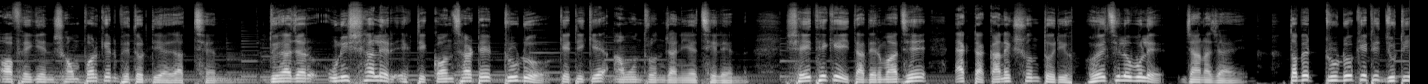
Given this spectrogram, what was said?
অফ এগেইন সম্পর্কের ভেতর দিয়ে যাচ্ছেন। দুই হাজার উনিশ সালের একটি কনসার্টে ট্রুডো কেটিকে আমন্ত্রণ জানিয়েছিলেন। সেই থেকেই তাদের মাঝে একটা কানেকশন তৈরি হয়েছিল বলে জানা যায়। তবে ট্রুডো কেটি জুটি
